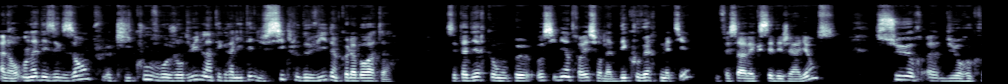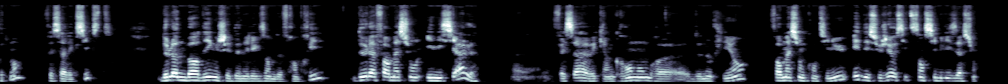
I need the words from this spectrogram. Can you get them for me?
Alors, on a des exemples qui couvrent aujourd'hui l'intégralité du cycle de vie d'un collaborateur. C'est-à-dire qu'on peut aussi bien travailler sur de la découverte métier, on fait ça avec CDG Alliance, sur euh, du recrutement, fait ça avec Sixt, de l'onboarding, j'ai donné l'exemple de Franprix, de la formation initiale, euh, on fait ça avec un grand nombre euh, de nos clients, formation continue et des sujets aussi de sensibilisation.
